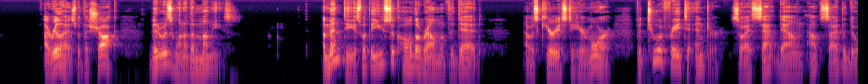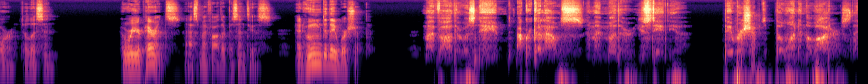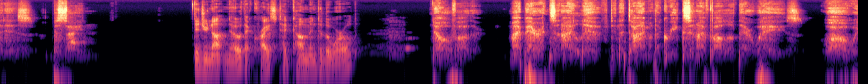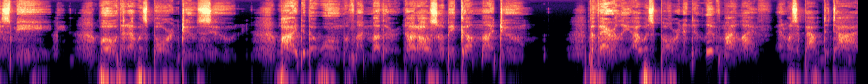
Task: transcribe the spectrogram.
I realized with a shock that it was one of the mummies. Amenti is what they used to call the realm of the dead I was curious to hear more, but too afraid to enter, so I sat down outside the door to listen. Who were your parents? asked my father Pesentius. And whom did they worship? My father was named Agricolaus, and my mother Eustathia. They worshipped the one in the waters, that is, Poseidon. Did you not know that Christ had come into the world? No, Father. My parents and I lived in the time of the Greeks, and I followed their ways. Woe is me! Woe that I was born too soon. Why did the womb of my mother not also become my tomb? But verily I was born and did live my life, and was about to die.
